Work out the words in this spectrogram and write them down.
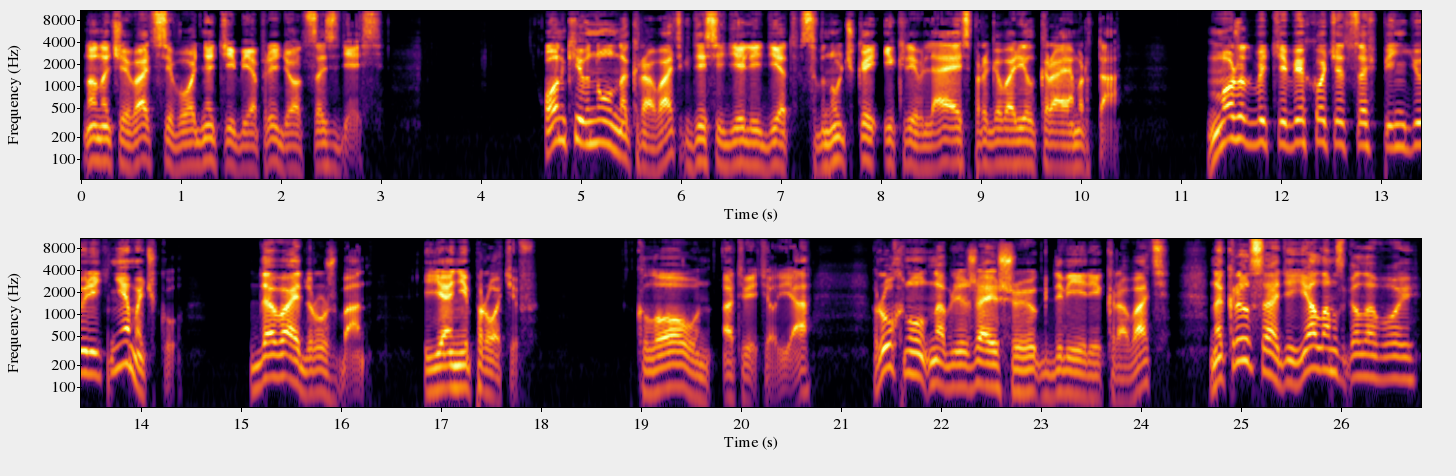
но ночевать сегодня тебе придется здесь». Он кивнул на кровать, где сидели дед с внучкой и, кривляясь, проговорил краем рта. «Может быть, тебе хочется впендюрить немочку? Давай, дружбан, я не против». «Клоун», — ответил я, рухнул на ближайшую к двери кровать, накрылся одеялом с головой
